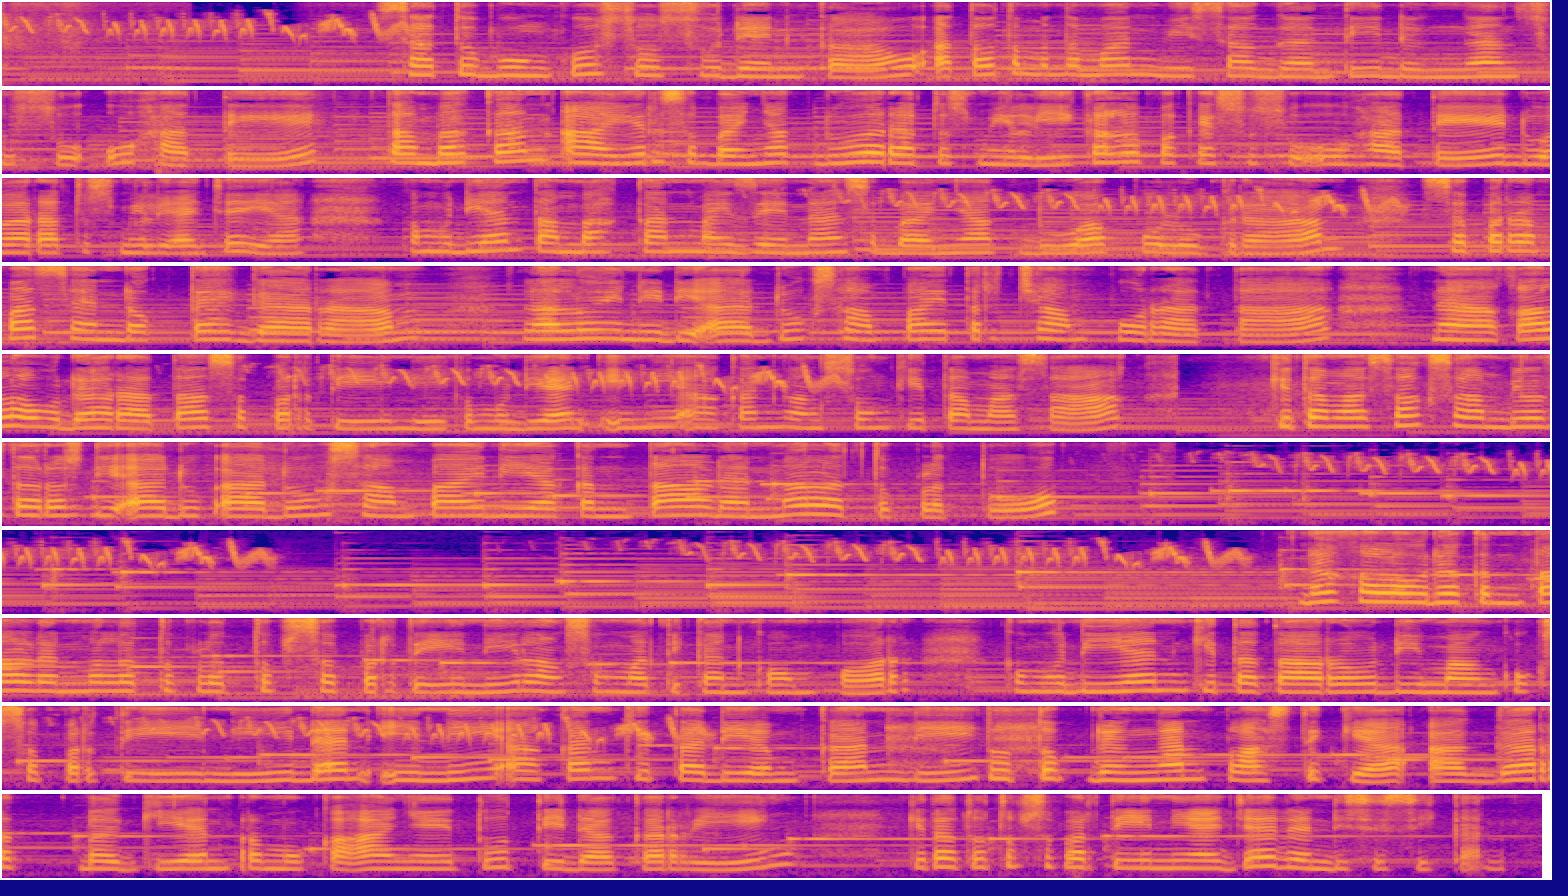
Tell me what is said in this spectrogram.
satu bungkus susu denkau atau teman-teman bisa ganti dengan susu UHT tambahkan air sebanyak 200 ml kalau pakai susu UHT 200 ml aja ya. Kemudian tambahkan maizena sebanyak 20 gram seperempat sendok teh garam lalu ini diaduk sampai tercampur rata. Nah kalau udah rata seperti ini kemudian ini akan langsung kita masak kita masak sambil terus diaduk-aduk sampai dia kental dan meletup-letup. Nah kalau udah kental dan meletup-letup seperti ini langsung matikan kompor Kemudian kita taruh di mangkuk seperti ini Dan ini akan kita diamkan ditutup dengan plastik ya Agar bagian permukaannya itu tidak kering kita tutup seperti ini aja dan disisihkan.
